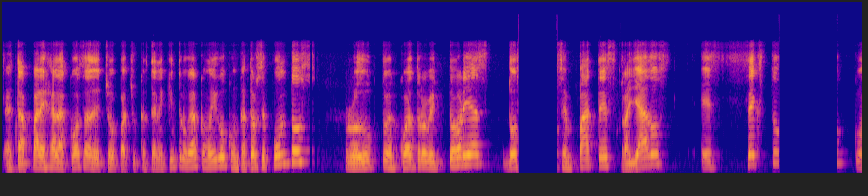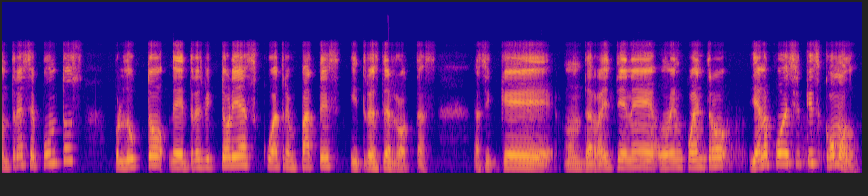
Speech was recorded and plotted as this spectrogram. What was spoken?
está pareja la cosa, de hecho Pachuca está en el quinto lugar, como digo, con 14 puntos, producto en cuatro victorias, dos empates, rayados, es sexto con 13 puntos, producto de tres victorias, cuatro empates y tres derrotas. Así que Monterrey tiene un encuentro, ya no puedo decir que es cómodo,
